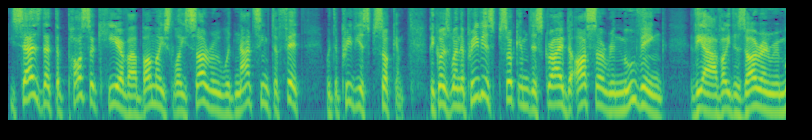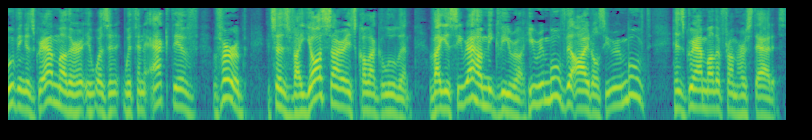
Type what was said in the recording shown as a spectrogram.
He says that the Pasuk here of Abamais Loisaru would not seem to fit with the previous Psukim. Because when the previous Psukim described Asa removing the Avodah Zarah and removing his grandmother, it was with an active verb. It says, Vayosar is kolagalulim, Vayasireha migvira. He removed the idols. He removed his grandmother from her status.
